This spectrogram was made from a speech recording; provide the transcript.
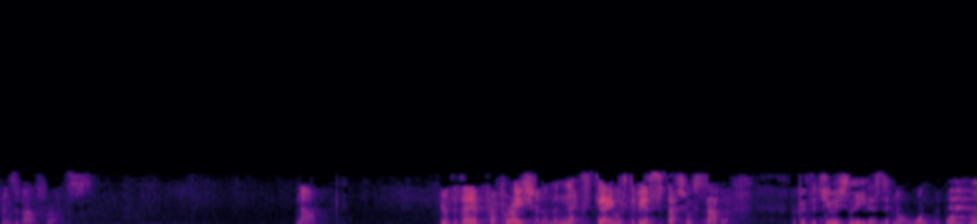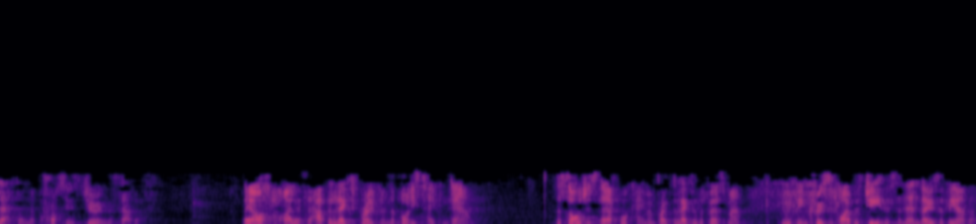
brings about for us. Now, it was the day of preparation, and the next day was to be a special Sabbath because the Jewish leaders did not want the bodies left on the crosses during the Sabbath. They asked Pilate to have the legs broken and the bodies taken down. The soldiers therefore came and broke the legs of the first man who had been crucified with Jesus and then those of the other.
